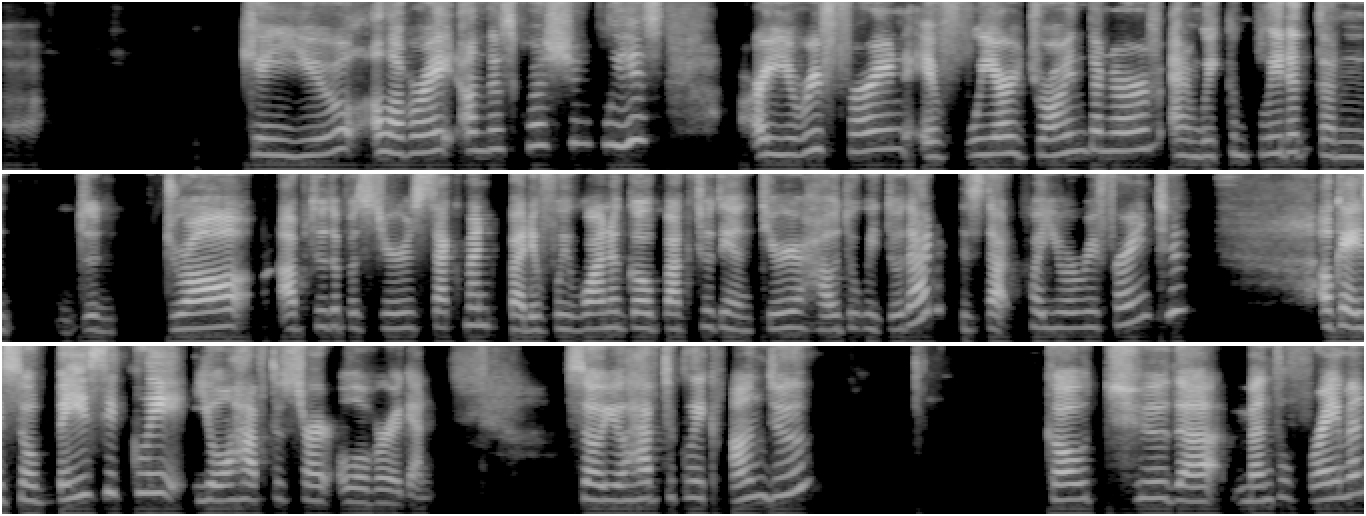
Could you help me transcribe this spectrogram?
Uh, can you elaborate on this question, please? Are you referring if we are drawing the nerve and we completed the, the draw up to the posterior segment, but if we want to go back to the anterior, how do we do that? Is that what you're referring to? Okay, so basically you'll have to start all over again. So you'll have to click undo, go to the mental foramen,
